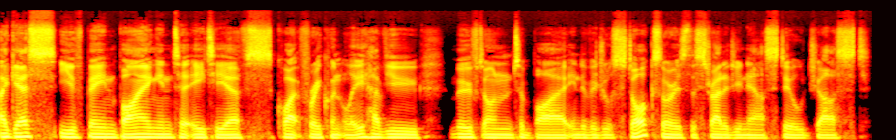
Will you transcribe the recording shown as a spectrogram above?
I guess you've been buying into ETFs quite frequently. Have you moved on to buy individual stocks or is the strategy now still just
